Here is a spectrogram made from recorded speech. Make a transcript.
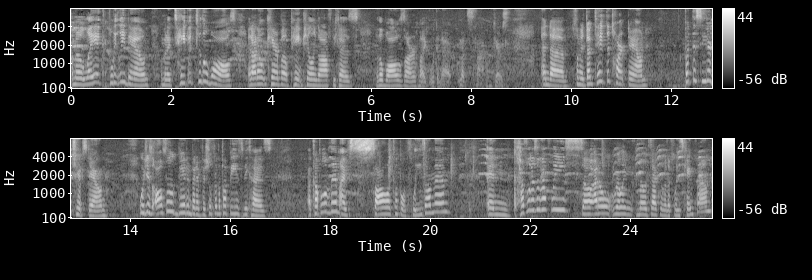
I'm going to lay it completely down. I'm going to tape it to the walls. And I don't care about paint peeling off because the walls are like, look at that. That's not, who cares. And uh, so I'm going to duct tape the tarp down. Put the cedar chips down. Which is also good and beneficial for the puppies because a couple of them, I saw a couple of fleas on them. And Cuzzle doesn't have fleas, so I don't really know exactly where the fleas came from.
